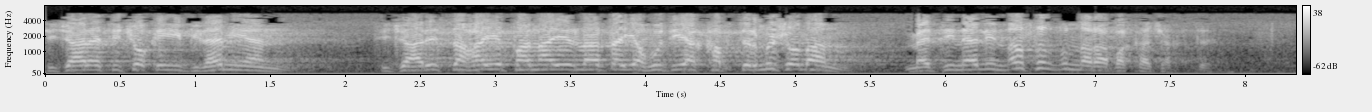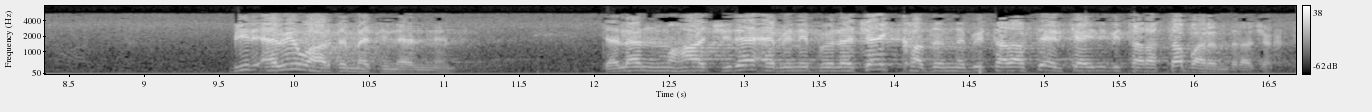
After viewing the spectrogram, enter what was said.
ticareti çok iyi bilemeyen, ticari sahayı panayırlarda Yahudi'ye kaptırmış olan Medineli nasıl bunlara bakacaktı? Bir evi vardı Medineli'nin. Gelen muhacire evini bölecek, kadını bir tarafta, erkeğini bir tarafta barındıracaktı.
